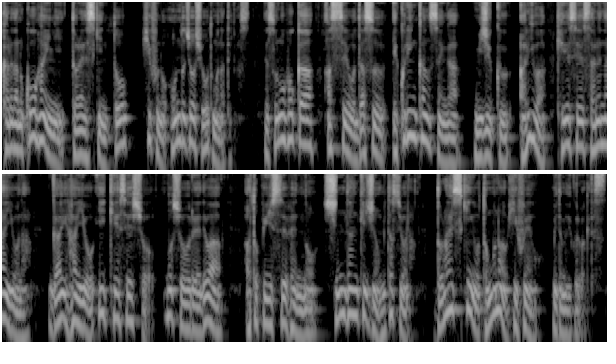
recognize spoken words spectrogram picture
体の広範囲にドライスキンと皮膚の温度上昇を伴ってきます。でその他汗を出すエクリン感染が未熟あるいは形成されないような外肺葉異形成症の症例ではアトピー性フェンの診断基準を満たすようなドライスキンを伴う皮膚炎を認めてくるわけです。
